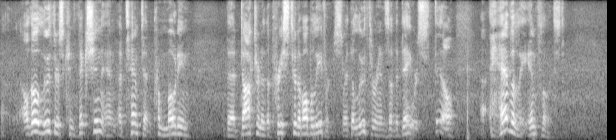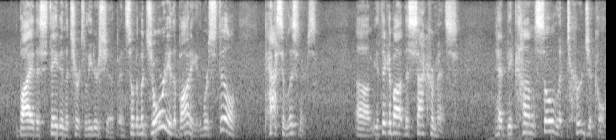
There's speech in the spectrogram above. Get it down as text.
Uh, although Luther's conviction and attempt at promoting the doctrine of the priesthood of all believers, right, the Lutherans of the day were still uh, heavily influenced by the state and the church leadership. And so the majority of the body were still passive listeners. Um, you think about the sacraments had become so liturgical,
